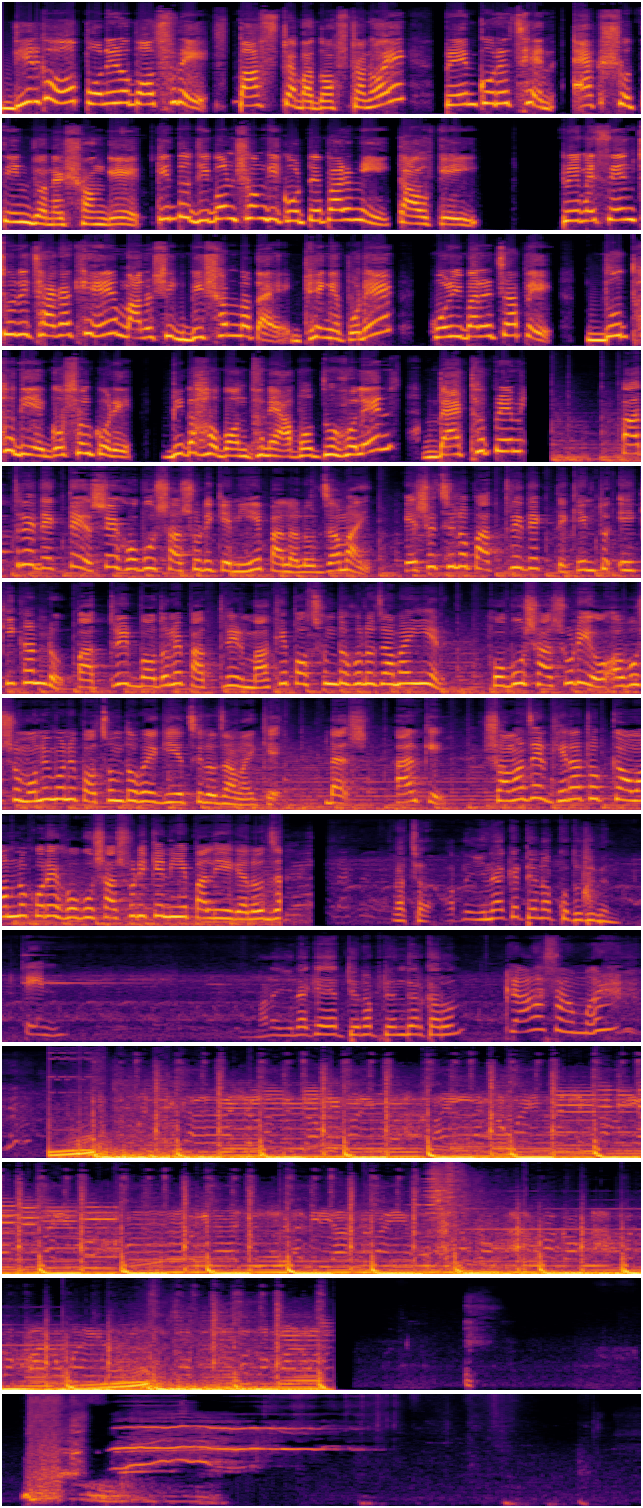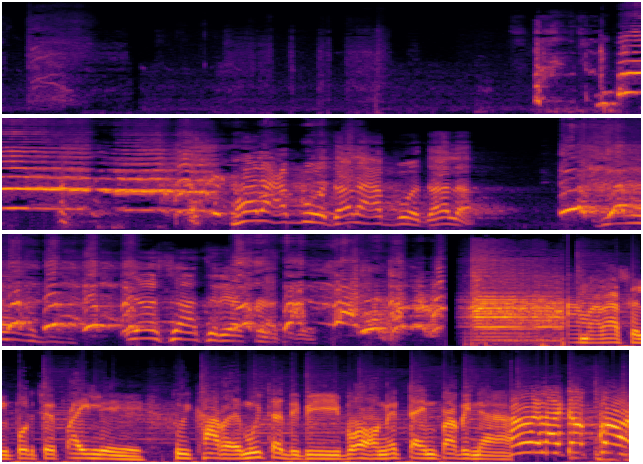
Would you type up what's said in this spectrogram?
দীর্ঘ পনেরো বছরে পাঁচটা বা দশটা নয়, প্রেম করেছেন একশো তিন জনের সঙ্গে। কিন্তু জীবন সঙ্গী করতে পারেনি কাউকেই। প্রেমে সেঞ্চুরি ছাগা খেয়ে মানসিক বিষণ্ণতায় ভেঙে পড়ে, পরিবারের চাপে দুধ দিয়ে গোসল করে বিবাহ বন্ধনে আবদ্ধ হলেন ব্যর্থ প্রেমী। পাত্রে দেখতে এসে হবু শাশুড়িকে নিয়ে পালালো জামাই। এসেছিল পাত্রী দেখতে, কিন্তু একই কাণ্ড, পাত্রীর বদলে পাত্রীর মাকে পছন্দ হলো জামাইয়ের। হবু শাশুড়িও অবশ্য মনে মনে পছন্দ হয়ে গিয়েছিল জামাইকে। ব্যাস আর কি। সমাজের ঘেরা টপকে অমান্য করে হবু শাশুড়িকে নিয়ে পালিয়ে গেল আচ্ছা আপনি ইনাকে টেন আপ কত দিবেন? টেন। মানে ইনাকে টেন আপ টেন দেওয়ার কারণ? ক্রাশ আমার। هلا عبود هلا عبود هلا يا ساتر يا ساتر আমার আসল পরিচয় পাইলে তুই খারায় মুইটা দিবি বহনের টাইম পাবি না লাইট অফ কর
